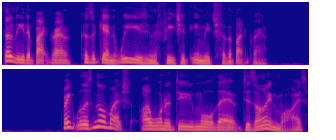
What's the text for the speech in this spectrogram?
Don't need a background because again, we're using the featured image for the background. Great, well there's not much I want to do more there design wise.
